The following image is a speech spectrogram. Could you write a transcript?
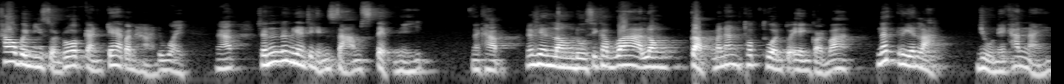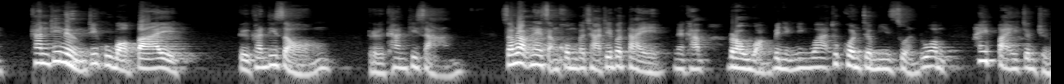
เข้าไปมีส่วนร่วมการแก้ปัญหาด้วยนะครับฉะนั้นนักเรียนจะเห็น 3 สเต็ปนี้นะครับนักเรียนลองดูสิครับว่าลองกลับมานั่งทบทวนตัวเองก่อนว่า นักเรียนหลักอยู่ในขั้นไหน ขั้นที่ 1 ที่ครูบอกไป หรือขั้นที่ 2 หรือขั้นที่ 3สำหรับในสังคมประชาธิปไตยนะครับ เราหวังเป็นอย่างยิ่งว่าทุกคนจะมีส่วนร่วมให้ไปจนถึง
